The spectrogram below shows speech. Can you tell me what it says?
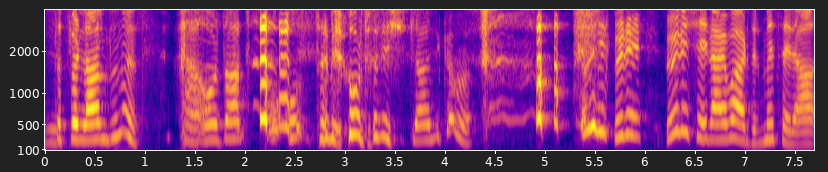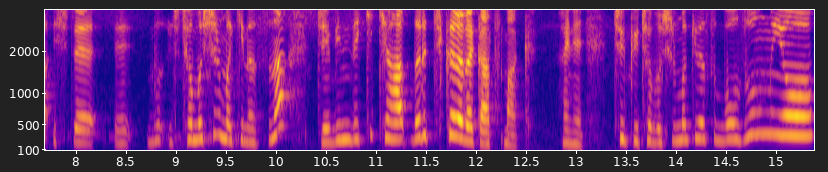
diye. Sıfırlandınız. Ha, oradan o, o, tabii oradan eşitlendik ama. Öyle Böyle böyle şeyler vardır. Mesela işte e, bu çamaşır makinesine cebindeki kağıtları çıkararak atmak. Hani çünkü çamaşır makinesi bozulmuyor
